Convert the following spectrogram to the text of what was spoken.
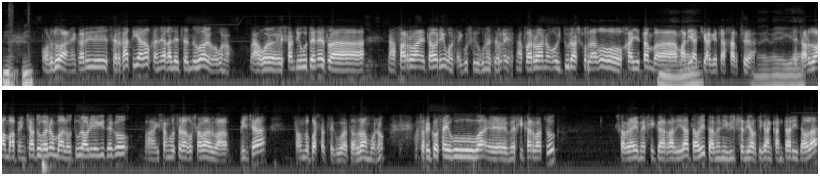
Mm Orduan, ekarri zergatia no, jende galdetzen du, bueno, ba, esan digutenez, ba, Nafarroan eta hori, bueno, ikusi dugunez hori, Nafarroan ohitura asko dago jaietan ba, bai, mariatxiak eta jartzea. Bai, bai, eta orduan, ba, pentsatu genuen, ba, lotura hori egiteko, ba, izango zela goza bat, ba, biltza, eta ondo pasatzeko bat, orduan, bueno, torriko zaigu ba, e, mexikar batzuk, saberai mexikarra dira, eta hori, eta hemen ibiltzen dira hortikan kantari eta hola,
